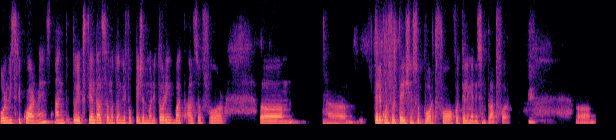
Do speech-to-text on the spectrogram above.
all these requirements and to extend also not only for patient monitoring, but also for um, uh, teleconsultation support for, for telemedicine platform. Um,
